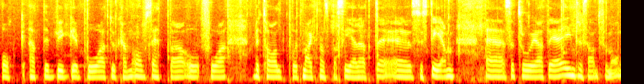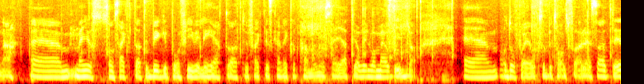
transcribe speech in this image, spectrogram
och att det bygger på att du kan avsätta och få betalt på ett marknadsbaserat eh, system. Eh, så tror jag att det är intressant för många. Eh, men just som sagt att det bygger på en frivillighet och att du faktiskt kan räcka upp handen och säga att jag vill vara med och bidra. Eh, och då får jag också betalt för det. Så att det,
